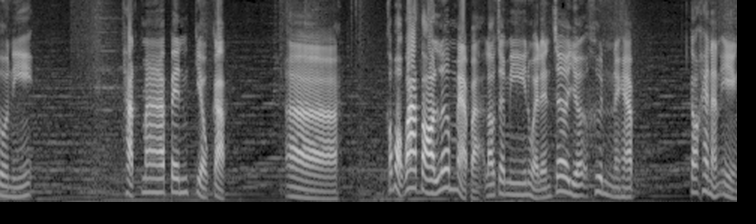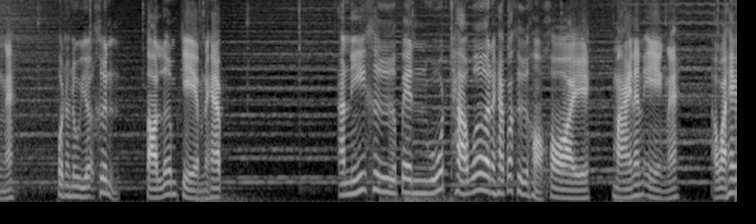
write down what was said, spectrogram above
ตัวนี้ ถัดมาเป็นเกี่ยวกับเอ่อ เขาบอกว่าตอนเริ่มแมปอะเราจะมีหน่วยเลนเจอร์เยอะขึ้นนะครับ ก็แค่นั้นเองนะพลธนูเยอะขึ้นตอนเริ่มเกมนะครับ อันนี้คือเป็น Wood Tower นะครับ ก็คือหอคอยไม้นั่นเองนะ เอาไว้ให้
